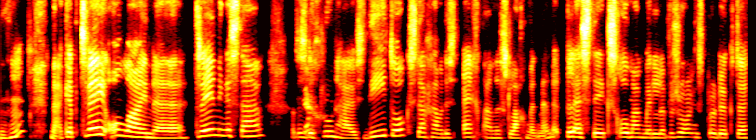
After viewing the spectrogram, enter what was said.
Mm -hmm. Nou, ik heb twee online uh, trainingen staan. Dat is ja. de Groenhuis Detox. Daar gaan we dus echt aan de slag met, met plastic, schoonmaakmiddelen, verzorgingsproducten.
